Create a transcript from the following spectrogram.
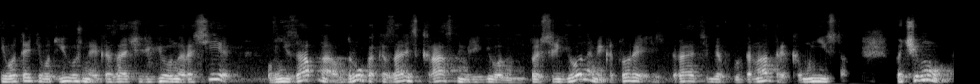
И вот эти вот южные казачьи регионы России внезапно вдруг оказались красными регионами, то есть регионами, которые избирают себе в губернаторы коммунистов. Почему?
